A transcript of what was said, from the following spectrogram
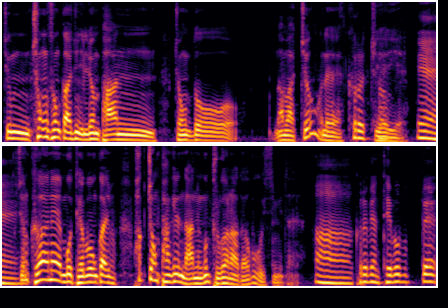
지금 총선까지 1년 반 정도 남았죠. 네. 그렇죠. 예, 예. 예. 저는 그 안에 뭐 대법원까지 확정 판결이 나는 건 불가능하다고 보고 있습니다. 아, 그러면 대법에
